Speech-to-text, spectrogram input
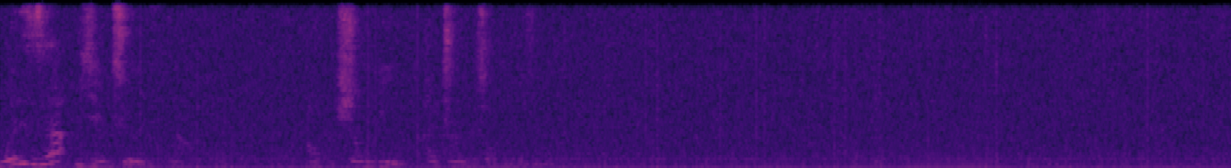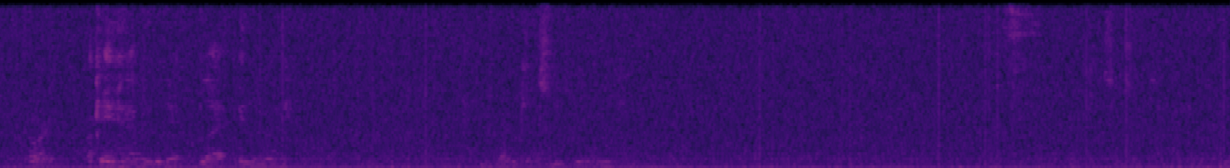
What is up, YouTube? Now, I'll be showing you how to turn yourself invisible. Alright, I can't have it with that black in the way. Probably can't see it good. Dude. Looking at my neck. Mm. There you go. Mhm.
